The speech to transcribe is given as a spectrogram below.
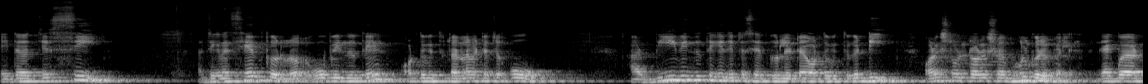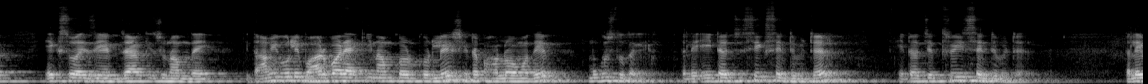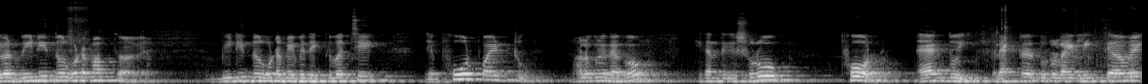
এটা হচ্ছে সি আর যেখানে ছেদ করল ও বিন্দুতে অর্ধবৃত্ত টানলাম, এটা হচ্ছে ও আর বি বিন্দু থেকে যেটা ছেদ করল, এটা অর্ধবৃত্তকে ডি অনেক স্টুডেন্ট অনেক সময় ভুল করে ফেলে একবার এক্স ওয়াই জেড যা কিছু নাম দেয়। কিন্তু আমি বলি বারবার একই নামকরণ করলে সেটা ভালো আমাদের মুখস্থ থাকে। তাহলে এইটা হচ্ছে সিক্স সেন্টিমিটার এটা হচ্ছে থ্রি সেন্টিমিটার তাহলে এবার বিডির দৈর্ঘ্যটা মাপতে হবে। বিডির দৈর্ঘ্যটা মেপে দেখতে পাচ্ছি যে ফোর পয়েন্ট টু ভালো করে দেখো, এখান থেকে শুরু ফোর এক, দুই। তাহলে একটা দুটো লাইন লিখতে হবে,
